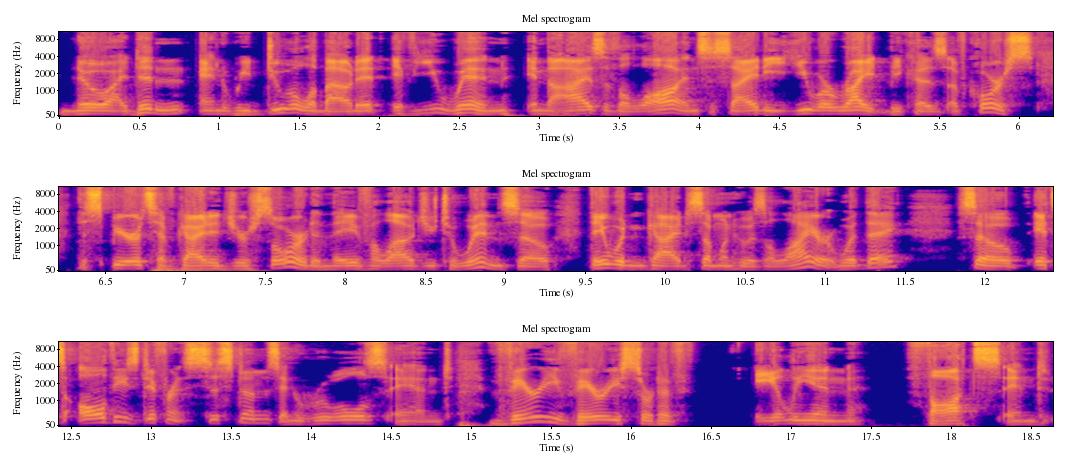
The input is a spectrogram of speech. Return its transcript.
no, I didn't, and we duel about it, if you win, in the eyes of the law and society, you were right, because of course the spirits have guided your sword and they've allowed you to win, so they wouldn't guide someone who is a liar, would they? So it's all these different systems and rules and very, very sort of alien thoughts and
